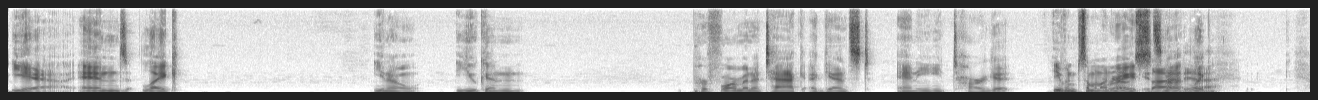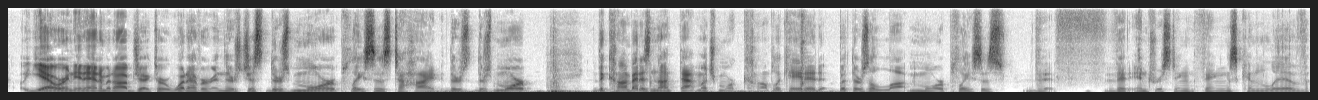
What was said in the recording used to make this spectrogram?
Yeah, and like you know, you can perform an attack against any target. Even someone on your own Right, it's side, not like- yeah. Yeah, or an inanimate object or whatever. And there's just there's more places to hide. There's there's more the combat is not that much more complicated, but there's a lot more places that that interesting things can live.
